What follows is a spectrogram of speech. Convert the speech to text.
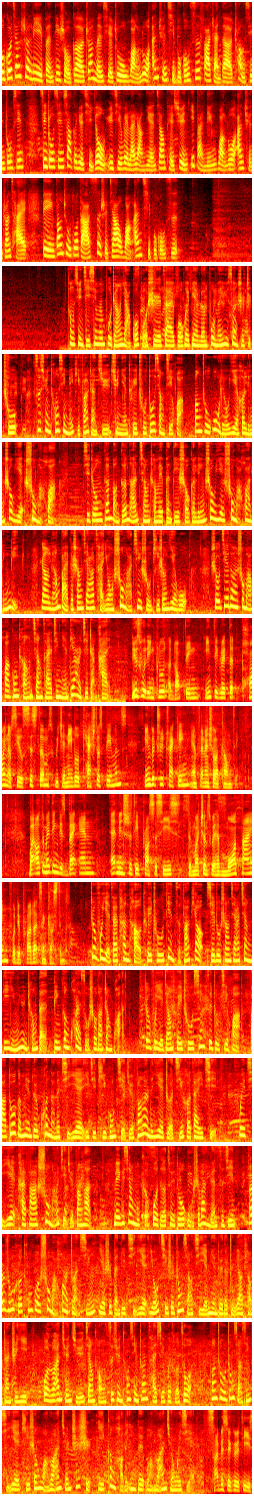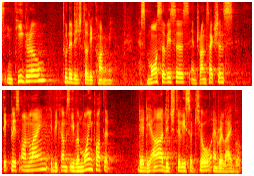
我国将设立本地首个专门协助网络安全起步公司发展的创新中心。新中心下个月启用，预计未来两年将培训一百名网络安全专才，并帮助多达四十家网安起步公司。通讯及新闻部长雅国博士在国会辩论部门预算时指出，资讯通信媒体发展局去年推出多项计划，帮助物流业和零售业数码化。其中，甘榜格南将成为本地首个零售业数码化邻里，让两百个商家采用数码技术提升业务。首阶段数码化工程将在今年第二季展开。This would include adopting integrated point of sale systems which enable cashless payments, inventory tracking, and financial accounting. By automating these back-end administrative processes, the merchants will have more time for their products and customers. 政府也在探讨推出电子发票，协助商家降低营运成本，并更快速收到账款。政府也将推出新资助计划，把多个面对困难的企业以及提供解决方案的业者集合在一起，为企业开发数码解决方案。每个项目可获得最多五十万元资金。而如何通过数码化转型，也是本地企业，尤其是中小企业面对的主要挑战之一。网络安全局将同资讯通信专才协会合作。帮助中小型企业提升网络安全知识，以更好地应对网络安全威胁。Cybersecurity is integral to the digital economy. As more services and transactions take place online, it becomes even more important that they are digitally secure and reliable.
